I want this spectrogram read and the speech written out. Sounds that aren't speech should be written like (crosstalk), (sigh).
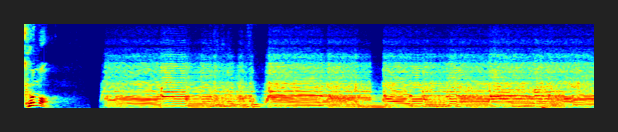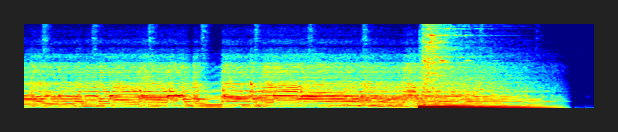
Come on.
